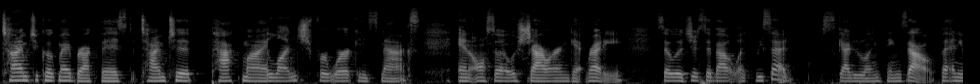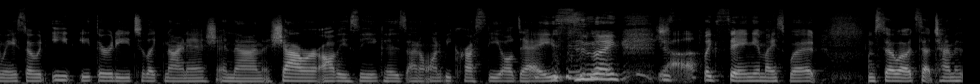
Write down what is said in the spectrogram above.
time to cook my breakfast, time to pack my lunch for work and snacks, and also shower and get ready. So it's just about like we said, scheduling things out. But anyway, so I would eat 8:30 to like 9ish and then shower obviously cuz I don't want to be crusty all day. like just Yeah. like staying in my sweat. Um, So I would set time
